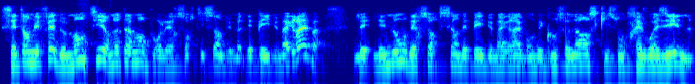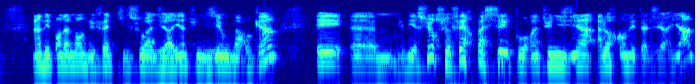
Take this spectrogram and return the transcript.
c'est en effet de mentir, notamment pour les ressortissants des pays du Maghreb. Les, noms des ressortissants des pays du Maghreb ont des consonances qui sont très voisines, indépendamment du fait qu'ils soient algériens, tunisiens ou marocains. Et euh, bien sûr, se faire passer pour un Tunisien alors qu'on est algérien,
